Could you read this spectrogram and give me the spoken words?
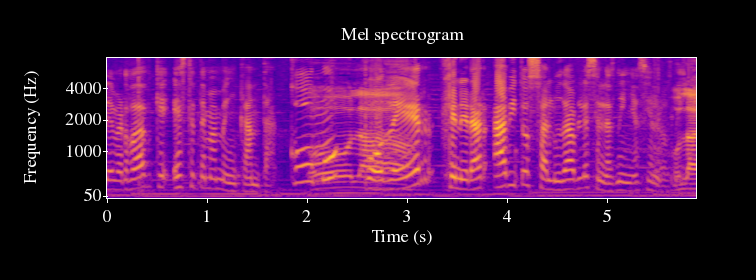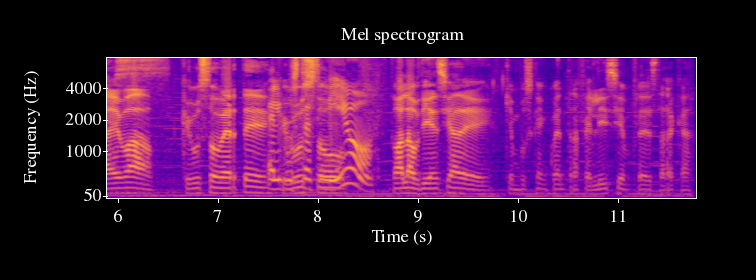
De verdad que este tema me encanta. ¿Cómo Hola. poder generar hábitos saludables en las niñas y en los Hola niños? Eva, qué gusto verte. El qué gusto es gusto mío. Toda la audiencia de Quien Busca Encuentra, feliz siempre de estar acá.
